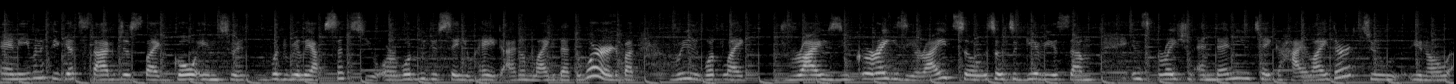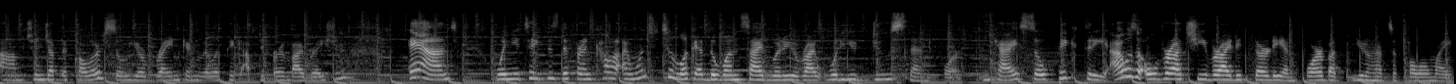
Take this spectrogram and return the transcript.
And even if you get stuck, just like go into it. What really upsets you, or what would you say you hate? I don't like that word, but really, what like drives you crazy, right? So, so to give you some inspiration, and then you take a highlighter to, you know, um, change up the color so your brain can really pick up different vibration. And when you take this different color, I want you to look at the one side where you write what do you do stand for. Okay, so pick three. I was an overachiever, I did 30 and four, but you don't have to follow my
